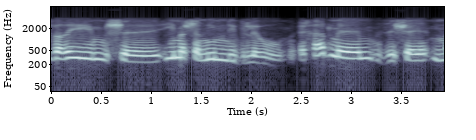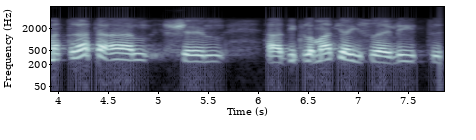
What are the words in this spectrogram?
דברים שעם השנים נבלעו. אחד מהם זה שמטרת העל של הדיפלומטיה הישראלית אה,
